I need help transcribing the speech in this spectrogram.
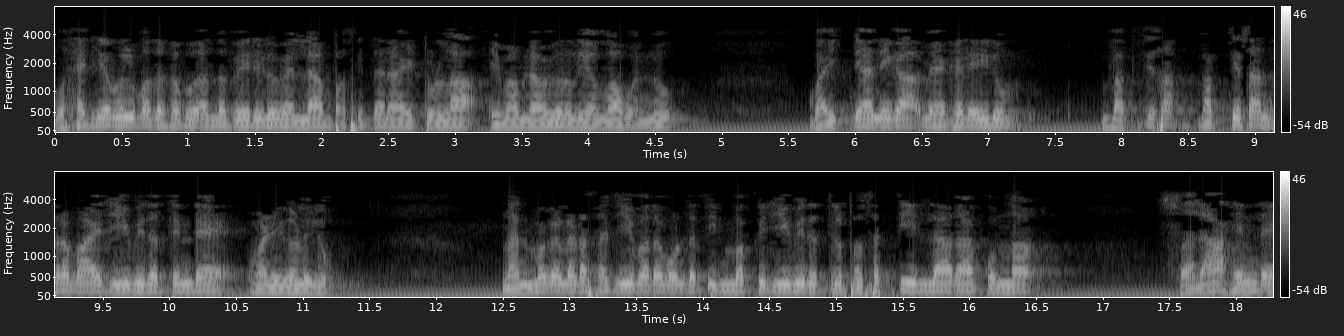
മുഹര്യറുൽ മദ്ഹബ് എന്ന പേരിലും എല്ലാം പ്രസിദ്ധനായിട്ടുള്ള ഇമാം നബവി അലി അൻഹു വൈജ്ഞാനിക മേഖലയിലും ഭക്തി ഭക്തിസാന്ദ്രമായ ജീവിതത്തിന്റെ വഴികളിലും നന്മകളുടെ സജീവത കൊണ്ട് തിന്മക്ക് ജീവിതത്തിൽ പ്രസക്തിയില്ലാതാക്കുന്ന സലാഹിന്റെ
